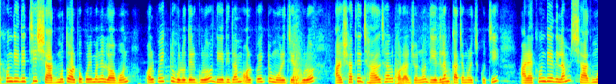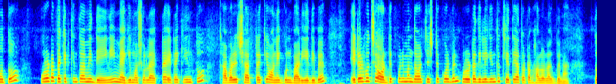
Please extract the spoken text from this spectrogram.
এখন দিয়ে দিচ্ছি স্বাদ মতো অল্প পরিমাণে লবণ। অল্প একটু হলুদের গুঁড়ো দিয়ে দিলাম, অল্প একটু মরিচের গুঁড়ো, আর সাথে ঝাল ঝাল করার জন্য দিয়ে দিলাম কাঁচামরিচ কুচি। আর এখন দিয়ে দিলাম স্বাদ মতো, পুরোটা প্যাকেট কিন্তু আমি দেইনি, ম্যাগি মশলা একটা, এটা কিন্তু খাবারের স্বাদটাকে অনেক গুণ বাড়িয়ে দিবে। এটার হচ্ছে অর্ধেক পরিমাণ দেওয়ার চেষ্টা করবেন, পুরোটা দিলে কিন্তু খেতে এতটা ভালো লাগবে না। তো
